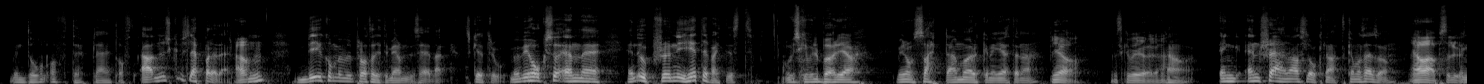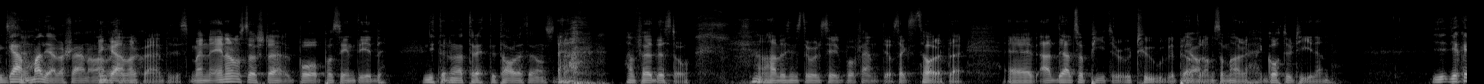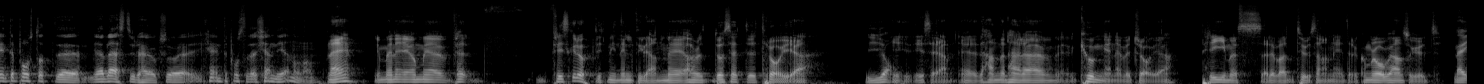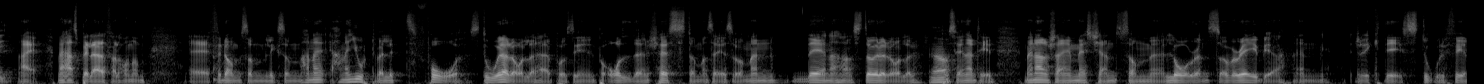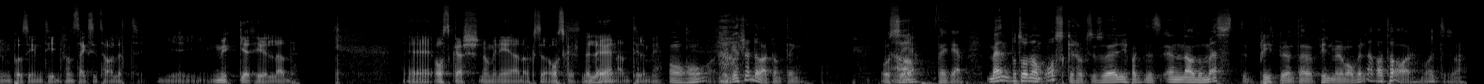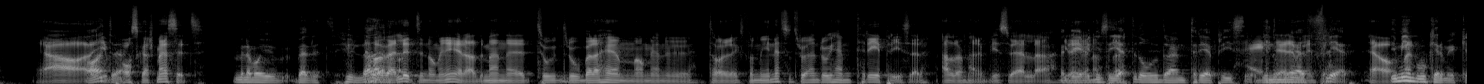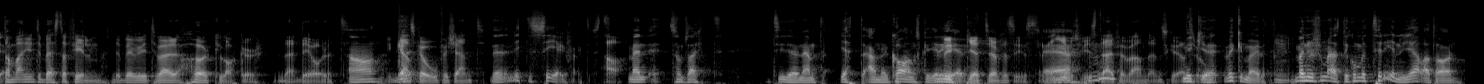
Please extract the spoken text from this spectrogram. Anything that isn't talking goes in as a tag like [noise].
Men Dawn of the Planet of the... Ja, nu ska vi släppa det där. Ja. Mm. Vi kommer väl prata lite mer om det sedan, ska jag tro. Men vi har också en, eh, en uppsjö nyheter faktiskt. Och vi ska väl börja med de svarta, mörka nyheterna. Ja, det ska vi göra. Ja. En, en stjärna har slocknat, kan man säga så? Ja, absolut. En gammal jävla stjärna. En gammal stjärna, precis. Men en av de största på, på sin tid. 1930-talet eller något sånt. [laughs] Han föddes då. Han hade sin storhetstid på 50 och 60-talet där. Eh, Det är alltså Peter O'Toole vi pratar Ja. om, som har gått ur tiden. Jag kan inte påstå att, eh, jag läste ju det här också, jag kan inte påstå att jag kände igen honom. Nej, men om jag fr- friskar upp ditt minne lite grann, med, har du, du har sett eh, Troja? Ja. gissar jag. Eh, Han den här eh, kungen över Troja, Primus, eller vad tusan han heter, kommer du ihåg hur han såg ut? Nej. Nej, men han spelar i alla fall honom. Eh, för de som liksom, han har, han har gjort väldigt få stora roller här på, sin, på ålderns höst om man säger så, men det är en av hans större roller Ja. på senare tid. Men annars är han mest känd som eh, Lawrence of Arabia, en riktigt stor film på sin tid från 60-talet. I- Mycket hyllad. Eh, Oscars nominerad också, Oscars belönad till och med. Åh, det kanske hade varit någonting att se, Ja. tänker jag. Men på tal om Oscars också, så är det ju faktiskt en av de mest prisbelönta filmerna var väl Avatar, var det inte så? Ja, Var inte det? Oscarsmässigt. Men den var ju väldigt hyllad. Den var väldigt nominerad, men eh, tog, drog bara hem, om jag nu tar det direkt från minnet, så tror jag den drog hem tre priser. Alla de här visuella Men det är grejerna. väl inte jättedåligt att dra hem tre priser? Nej, det är det det nominerat fler. Ja, I min men bok är det mycket. De vann ju inte bästa film. Det blev ju tyvärr Hurt Locker det, det året. Ja, Ganska oförtjänt. Den är lite seg faktiskt. Ja. Men eh, som sagt, tidigare nämnt jätteamerikanska grejer. Mycket, ja precis. Eh, Givetvis mm. därför vann den, skulle jag Mycket, mycket möjligt. Mm. Men hur som helst, det kommer tre nya Avatar.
